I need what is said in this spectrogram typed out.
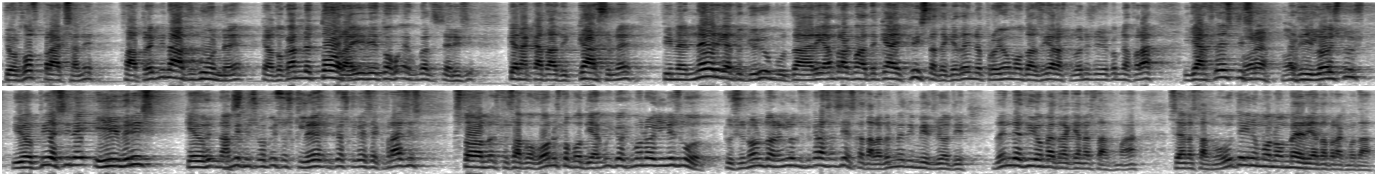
και ορθώς πράξανε, θα πρέπει να βγούνε και να το κάνουν τώρα, ήδη το έχουν καθυστερήσει, και να καταδικάσουν την ενέργεια του κυρίου Μπουτάρη, αν πραγματικά υφίσταται και δεν είναι προϊόν μονταζιέρας, του τονίζω για ακόμη μια φορά, για αυτές τις δηλώσεις τους, οι οποίες είναι ύβρις και να μην χρησιμοποιήσω σκληρές, πιο σκληρές εκφράσεις στους απογόνους του Ποντιακού και όχι μόνο ελληνισμού. Του συνόλου των Ελλήνων της Μικράς Ασίας. Καταλαβαίνουμε, Δημήτρη, ότι δεν είναι δύο μέτρα και ένα σταθμά σε ένα σταθμό, ούτε είναι μονομέρεια τα πράγματα.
